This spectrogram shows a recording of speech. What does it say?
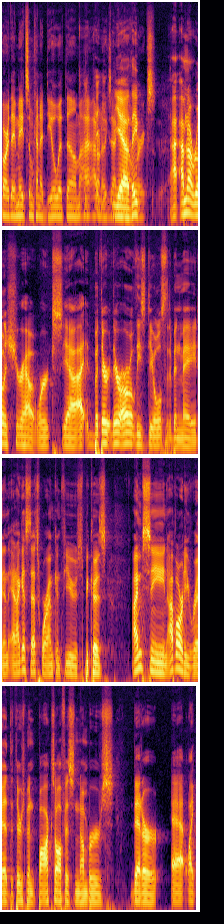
or they made some kind of deal with them. I, I don't know exactly yeah, how they. it works. I, I'm not really sure how it works. Yeah, I, but there there are all these deals that have been made, and, and I guess that's where I'm confused because I'm seeing I've already read that there's been box office numbers that are at like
